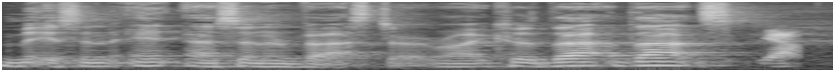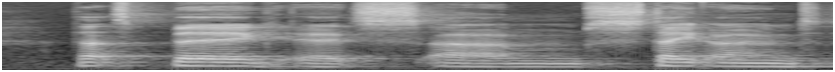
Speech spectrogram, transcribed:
yeah. as an as an investor, right? Because that that's yeah that's big. It's um, state-owned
